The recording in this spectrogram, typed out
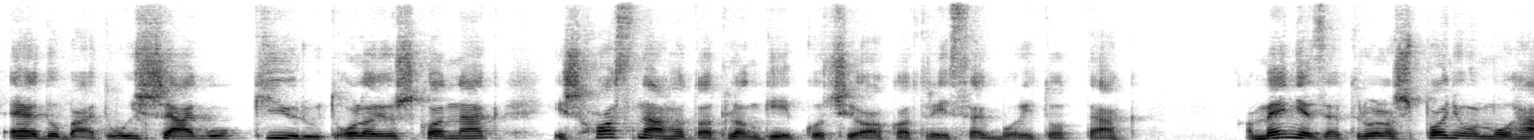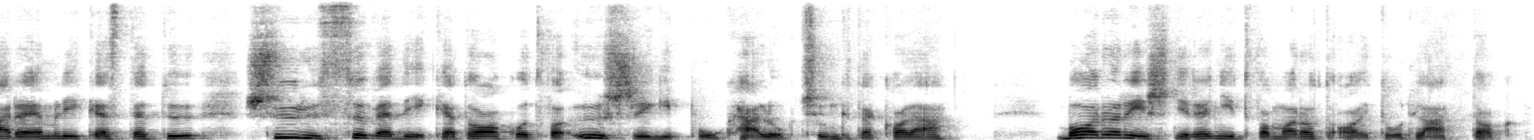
eldobált újságok, kiürült olajoskannák és használhatatlan gépkocsi alkatrészek borították. A mennyezetről a spanyol mohára emlékeztető, sűrű szövedéket alkotva ősrégi pókhálók csüngtek alá. Balra résnyire nyitva maradt ajtót láttak.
